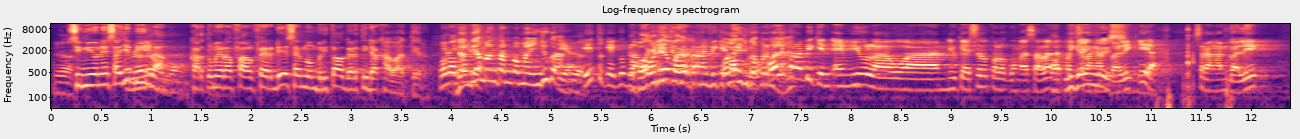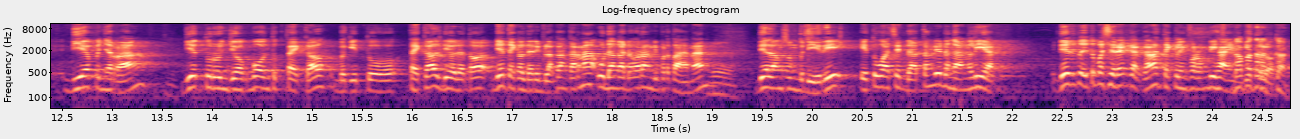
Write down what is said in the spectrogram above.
Iya. Simeone saja Simeone bilang ngomong. kartu merah Valverde saya memberitahu agar tidak khawatir. Nonton Dan dia mantan pemain juga. Iya, itu kayak gue bilang. Oleh dia juga pernah bikin. Oleh juga pernah. Oleh pernah bikin MU lawan Newcastle kalau gue nggak salah Oh, dapat serangan Inggris. balik. Iya, serangan balik. Dia penyerang. Dia turun jogbo untuk tackle. Begitu tackle dia udah tahu dia tackle dari belakang karena udah nggak ada orang di pertahanan. Iya. Dia langsung berdiri. Itu wasit datang dia udah nggak ngeliat. Dia itu, itu pasti red card karena tackling from behind. Dapat gitu red loh. card.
